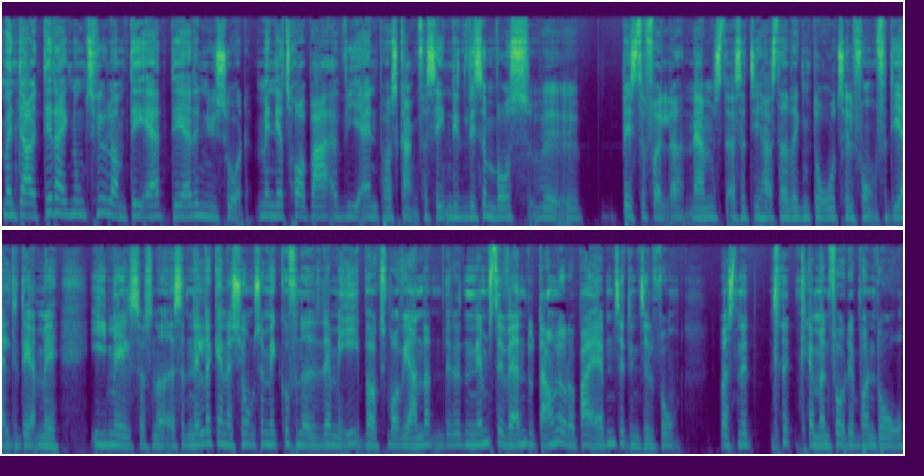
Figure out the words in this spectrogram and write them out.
Men der, det er der ikke nogen tvivl om, det er, det er det nye sort. Men jeg tror bare, at vi er en postgang for sent. Lidt ligesom vores øh, bedsteforældre nærmest. Altså, de har stadigvæk en Doro-telefon, fordi alt det der med e-mails og sådan noget. Altså, den ældre generation, som ikke kunne finde ud af det der med e-boks, hvor vi andre, det er den nemmeste i verden, du downloader bare appen til din telefon. Var sådan lidt, kan man få det på en Doro.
